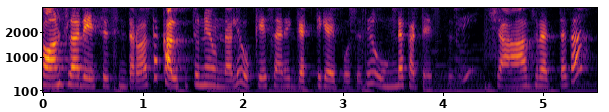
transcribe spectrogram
కార్న్ఫ్లవర్ వేసేసిన తర్వాత కలుపుతూనే ఉండాలి. ఒకేసారి గట్టిగా అయిపోతుంది ఉండ కట్టేస్తుంది. జాగ్రత్తగా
